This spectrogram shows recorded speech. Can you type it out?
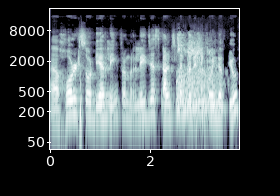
uh, hold so dearly from religious cultural traditional point of view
